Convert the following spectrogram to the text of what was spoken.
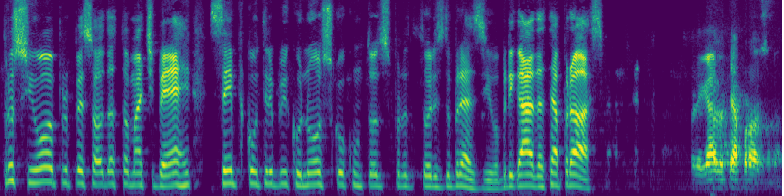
para o senhor, para o pessoal da Tomate BR, sempre contribuir conosco, com todos os produtores do Brasil. Obrigado, até a próxima. Obrigado, até a próxima.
